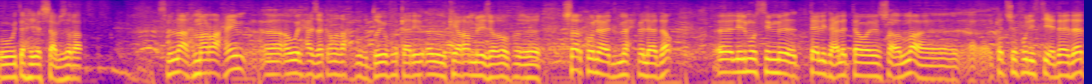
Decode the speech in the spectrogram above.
وتحية للشعب الجراري. بسم الله الرحمن الرحيم. آه، أول حاجة كنرحبوا بالضيوف الكريم الكرام اللي جاوا آه، شاركونا هذا المحفل هذا. آه، للموسم الثالث على التوالي إن شاء الله. كتشوفوا الاستعدادات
